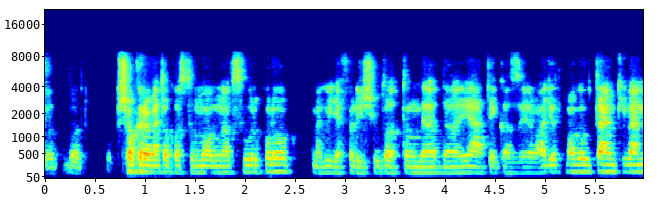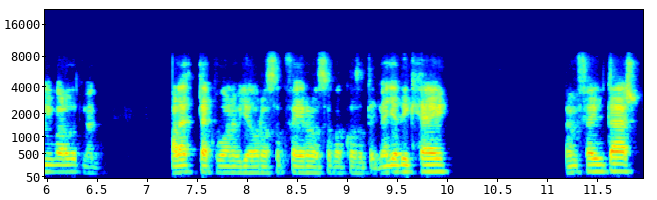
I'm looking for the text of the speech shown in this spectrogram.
Ott, sok örömet okoztunk magunknak szurkolók, meg ugye fel is jutottunk, de, de a játék azért hagyott maga után kívánni valót, meg ha lettek volna ugye oroszok, fehér oroszok, akkor az ott egy negyedik hely, nem feljutás.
